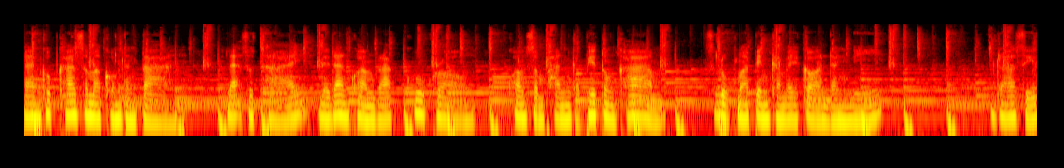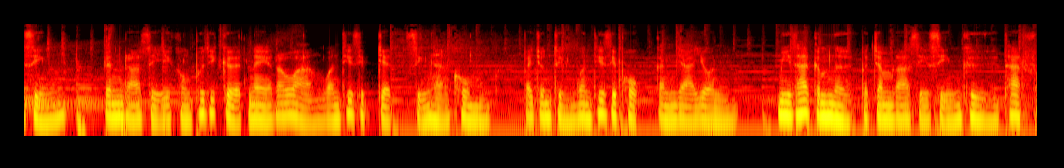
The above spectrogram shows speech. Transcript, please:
การคบค้าสมาคมต่างๆ และสุดท้ายในด้านความรักคู่ครอง ความสัมพันธ์กับเพศตรงข้าม สรุปมาเป็นคำพยากรณ์ดังนี้ ราศีสิงห์เป็นราศีของผู้ที่เกิดในระหว่างวันที่ 17 สิงหาคม ไปจนถึงวันที่ 16 กันยายน มีธาตุกำเนิดประจำราศีสิงห์คือธาตุไฟ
